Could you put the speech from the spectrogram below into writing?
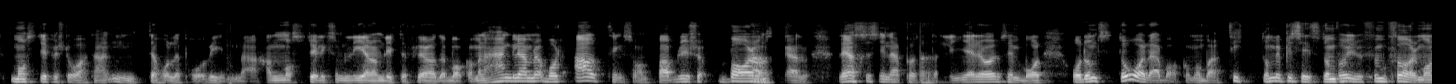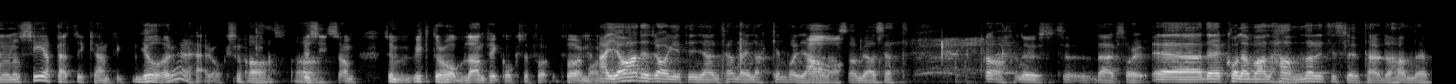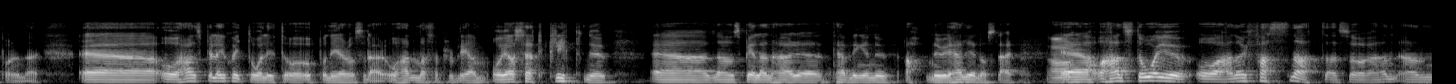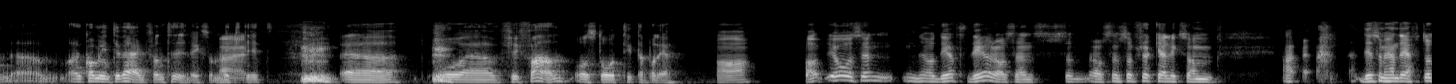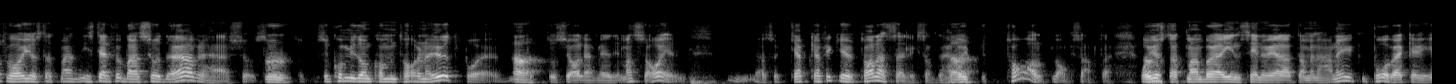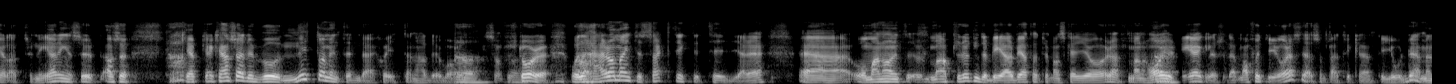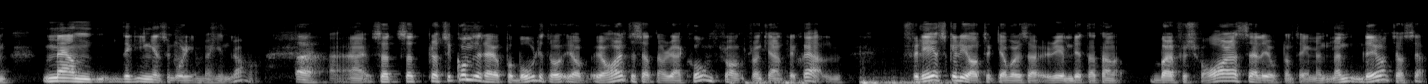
måste ju förstå att han inte håller på att vinna. Han måste ju liksom ge dem lite flöde bakom, men han glömmer bort allting sånt, bara bryr sig bara om sig själv, läser sina puttarlinjer och sin boll och de står där bakom och bara tittar. De är precis, de får ju för- förmånen att se Patrick Cantley göra det här också. Ja, ja. Precis som, som Viktor Hovland fick också för, förmånen. Ja, jag hade dragit en järnfemma i nacken på en jävel Ja. alltså, om jag har sett. Ja, nu, där, sorry. Eh, där jag kollade var han hamnade till slut här, då hamnade jag på den där. Eh, och han spelar ju skitdåligt och upp och ner och sådär och hade massa problem. Och jag har sett klipp nu eh, när han spelar den här eh, tävlingen nu, ah, nu i helgen och sådär. Ja. Eh, och han står ju och han har ju fastnat. Alltså, han, han, eh, han kommer inte iväg från tid liksom Nej. riktigt. Och eh, fy fan att stå och titta på det. Ja. Ja, jo, och sen, ja, dels det då, sen, så, och sen så försöker jag liksom ja, det som hände efteråt var just att man istället för att bara sudda över det här så, så, Mm. så, så kom ju de kommentarerna ut på Ja. sociala medier. Man sa ju, alltså Kepka fick ju uttala sig liksom. Det här var ju Ja. totalt långsamt. Och Ja. just att man börjar insinuera att ja, men han är ju, påverkar ju hela turneringens ut. Alltså Kepka kanske hade vunnit om inte den där skiten hade varit. Ja. Liksom, förstår du? Och det Ja. här har man inte sagt riktigt tidigare. Eh, och man har, inte, man absolut inte bearbetat hur man ska göra för man har ju regler. Så där. Man får inte göra sådär som Patrick Cantley gjorde men, men det är ingen som går in och hindrar honom. Nej. Eh, Så, så plötsligt kom det där upp på bordet och jag, jag har inte sett någon reaktion från, från Cantley själv. För det skulle jag tycka var så rimligt att han börjar försvara sig eller gjort någonting men, men det har inte jag sett.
